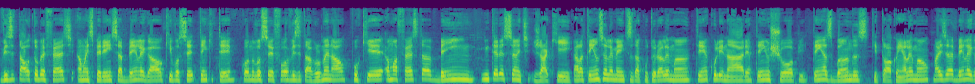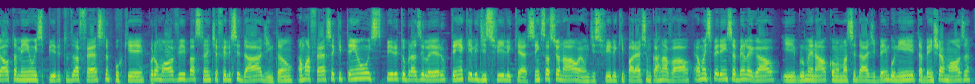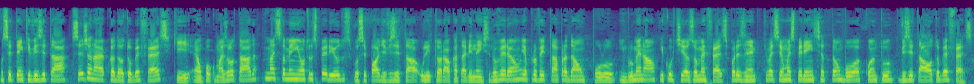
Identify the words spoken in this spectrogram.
Visitar o Oktoberfest é uma experiência bem legal que você tem que ter quando você for visitar Blumenau, porque é uma festa bem interessante, já que ela tem os elementos da cultura alemã, tem a culinária, tem o chopp, tem as bandas que tocam em alemão, mas é bem legal também o espírito da festa, porque promove bastante a felicidade. Então, é uma festa que tem o espírito brasileiro, tem aquele desfile que é sensacional, é um desfile que parece um carnaval. É uma experiência bem legal e Blumenau, como é uma cidade bem bonita, bem charmosa, você tem que visitar, seja na época da Oktoberfest, que é um pouco mais lotada, mas também em outros períodos. Você pode visitar o litoral catarinense no verão e aproveitar para dar um pulo em Blumenau e curtir as Sommerfest, por exemplo, que vai ser uma experiência tão boa quanto visitar a Oktoberfest.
